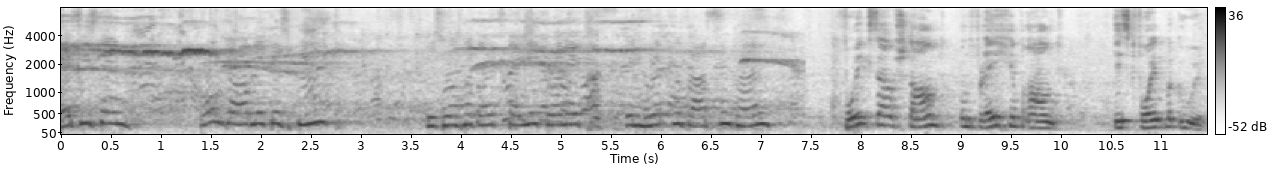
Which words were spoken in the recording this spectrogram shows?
Es ist ein unglaubliches Bild, das was man da jetzt eigentlich gar nicht in Worten fassen kann. Volksaufstand und Flächenbrand, das gefällt mir gut.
